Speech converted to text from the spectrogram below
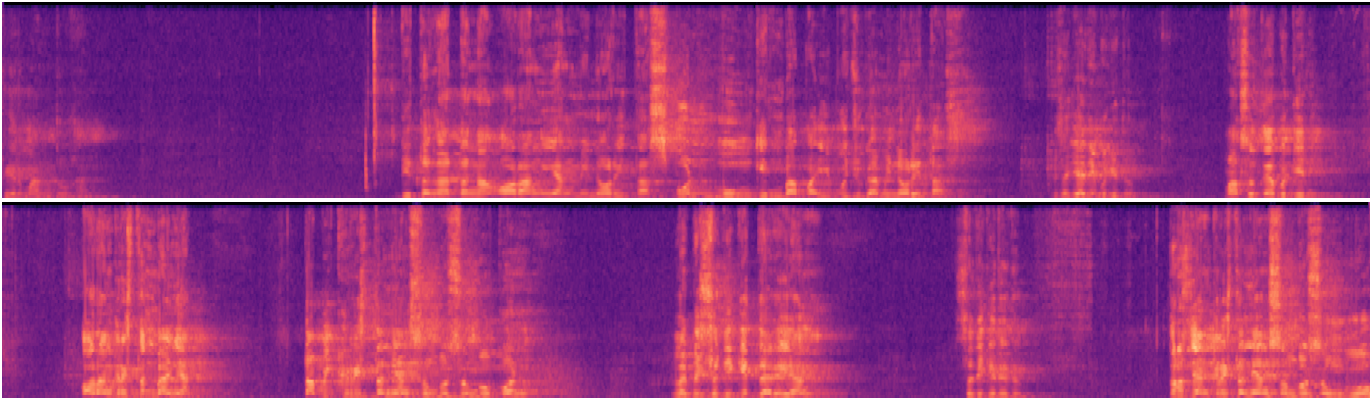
firman Tuhan. Di tengah-tengah orang yang minoritas pun mungkin Bapak Ibu juga minoritas. Bisa jadi begitu. Maksudnya begini. Orang Kristen banyak, tapi Kristen yang sungguh-sungguh pun lebih sedikit dari yang sedikit itu. Terus yang Kristen yang sungguh-sungguh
